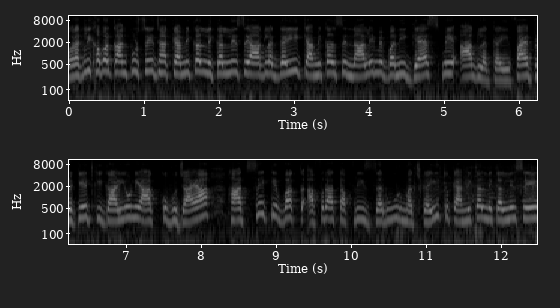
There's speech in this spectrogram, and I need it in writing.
और अगली खबर कानपुर से जहाँ केमिकल निकलने से आग लग गई। केमिकल से नाले में बनी गैस में आग लग गई। फायर ब्रिगेड की गाड़ियों ने आग को बुझाया। हादसे के वक्त अफरा तफरी ज़रूर मच गई। तो केमिकल निकलने से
